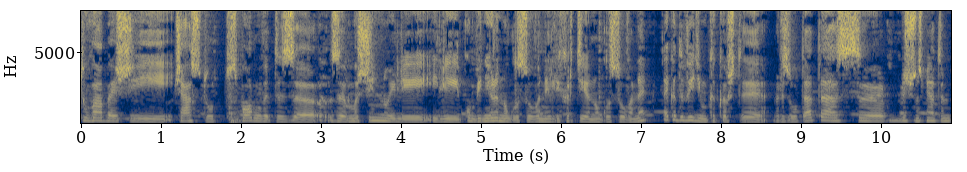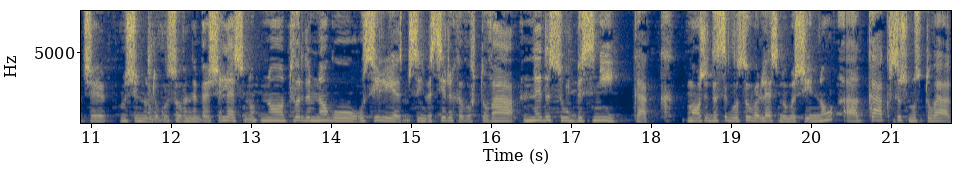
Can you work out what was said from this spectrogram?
Това беше и част от споровете за, за машинно или, или комбинирано гласуване или хартиено гласуване. Нека да видим какъв ще е резултата. Аз е, лично смятам, че машинното гласуване беше лесно, но твърде много усилия се инвестираха в това не да се обясни как може да се гласува лесно машинно, а как всъщност това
